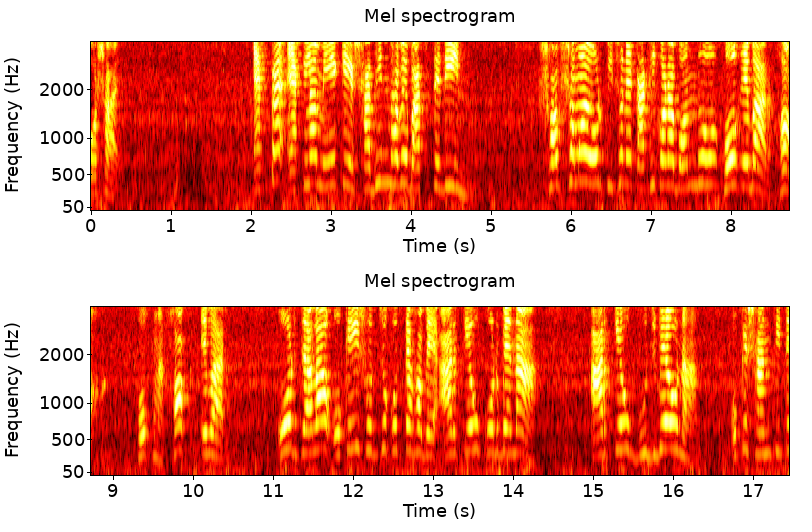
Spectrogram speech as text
বসায়? একটা একলা মেয়েকে স্বাধীনভাবে বাঁচতে দিন। সব সময় ওর পিছনে কাঠি করা বন্ধ, হোক এবার, হক। হোক না হক, এবার। ওর জ্বালা ওকেই সহ্য করতে হবে, আর কেউ করবে না। আর কেউ বুঝবেও না। ওকে শান্তিতে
